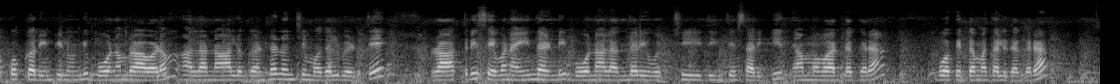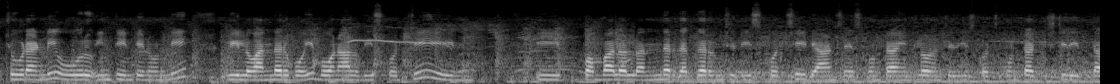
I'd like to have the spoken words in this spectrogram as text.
ఒక్కొక్కరింటి నుండి బోనం రావడం అలా నాలుగు గంటల నుంచి మొదలు పెడితే రాత్రి సెవెన్ అయిందండి. బోనాలు అందరి వచ్చి దించేసరికి అమ్మవారి దగ్గర పెద్దమ్మ తల్లి దగ్గర. చూడండి ఊరు ఇంటింటి నుండి వీళ్ళు అందరు పోయి బోనాలు తీసుకొచ్చి ఈ పొంబాలలో అందరి దగ్గర నుంచి తీసుకొచ్చి డ్యాన్స్ వేసుకుంటా ఇంట్లో నుంచి తీసుకొచ్చుకుంటా దిష్టి తీస్తా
